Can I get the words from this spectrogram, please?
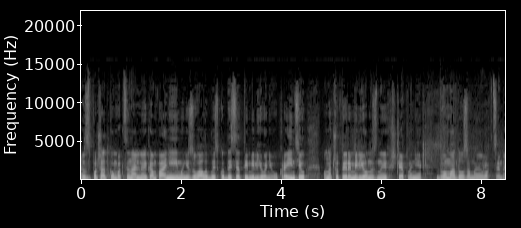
З початком вакцинальної кампанії імунізували близько 10 мільйонів українців. Понад 4 мільйони з них щеплені двома дозами вакцини.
